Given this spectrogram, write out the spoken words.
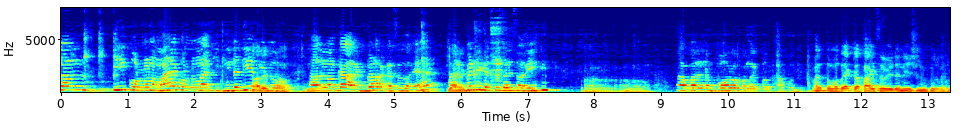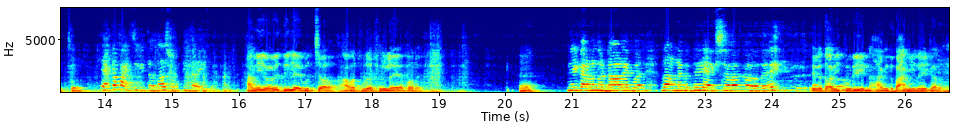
ডাল করল না মায়া দিয়ে। আর আরেক কাছে যায় আরেক আরেক- কাছে যায় সরি বলি মানে তোমাদের একটা পাইছো এটা নিয়ে শুরু করব বুঝছ একটা পাইছো কি তা সত্যি তাই। আমি এইভাবে দিলে বুঝছ আমার পুরো শরীর হয়ে পরে হ্যাঁ এই কারণে ডাল একবার রান্না করতে একশো বার খাওয়া দেয় এটা তো আমি করি না আমি তো ভাঙি না এই কারণে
